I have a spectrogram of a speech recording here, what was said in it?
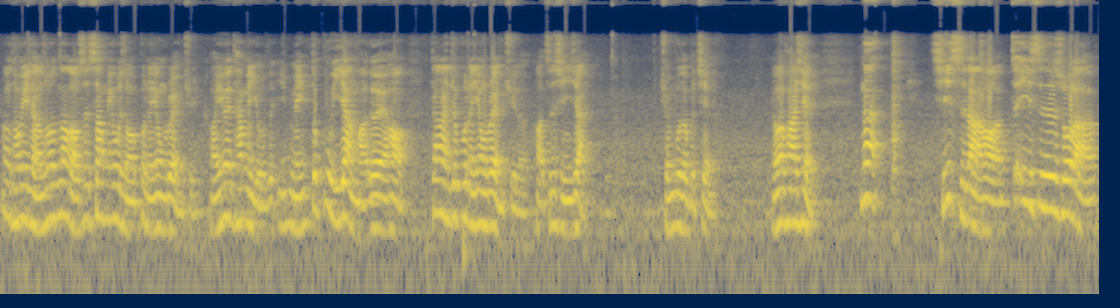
那同学想说，那老师上面为什么不能用 range 啊？因为他们有的一没都不一样嘛，对不对哈？当然就不能用 range 了。好，执行一下，全部都不见了，有没有发现？那其实啦哈，这意思是说啦，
